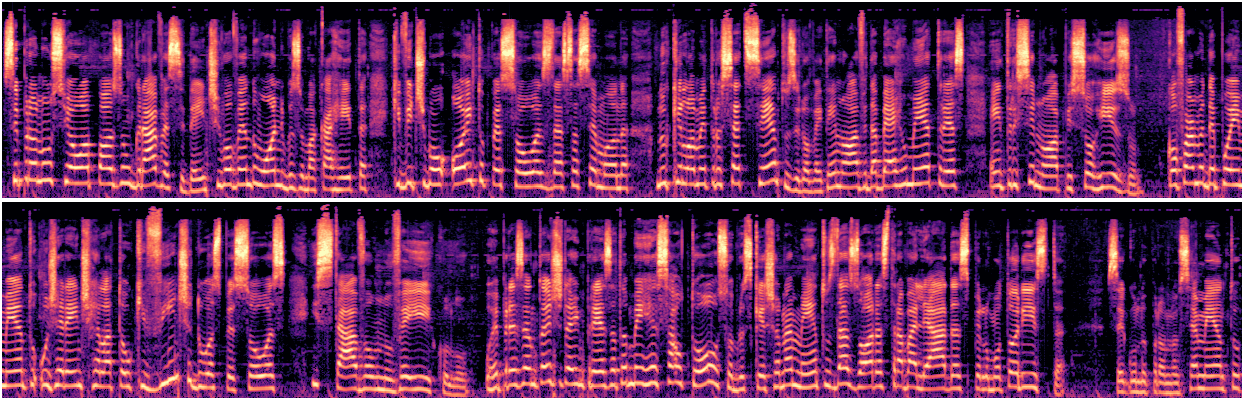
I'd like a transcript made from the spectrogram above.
se pronunciou após um grave acidente envolvendo um ônibus e uma carreta que vitimou oito pessoas nesta semana no quilômetro 799 da BR-163 entre Sinop e Sorriso. Conforme o depoimento, o gerente relatou que 22 pessoas estavam no veículo. O representante da empresa também ressaltou sobre os questionamentos das horas trabalhadas pelo motorista. Segundo o pronunciamento,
